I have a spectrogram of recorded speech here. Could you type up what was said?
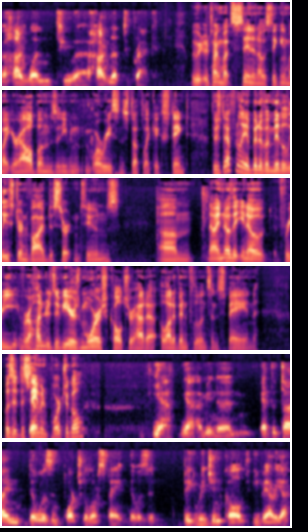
a hard one to uh, hard nut to crack we were, talking about sin, and I was thinking about your albums and even more recent stuff like Extinct. There's definitely a bit of a Middle Eastern vibe to certain tunes. Um, now I know that you know for for hundreds of years, Moorish culture had a, a lot of influence in Spain. Was it the same yeah. in Portugal? Yeah, yeah. I mean, um, at the time there wasn't Portugal or Spain. There was a big region called Iberia,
